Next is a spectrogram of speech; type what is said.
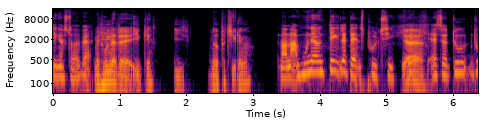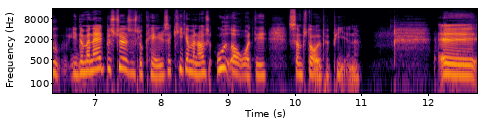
Inger Støjberg. Men hun er da ikke i noget parti længere. Nej, nej, hun er jo en del af dansk politik. Ja, ja. Ikke? Altså, du, du, når man er i et bestyrelseslokale, så kigger man også ud over det, som står i papirerne. Øh,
